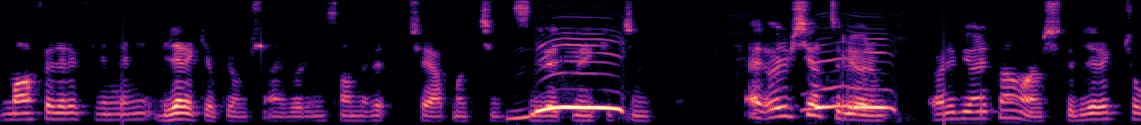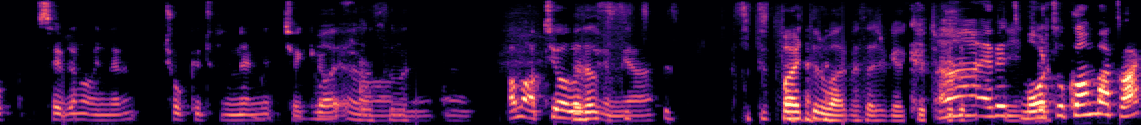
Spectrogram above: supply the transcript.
mahvederek filmlerini bilerek yapıyormuş yani böyle insanları şey yapmak için sinir etmek için. Evet öyle bir şey hatırlıyorum. Öyle bir yönetmen varmış işte bilerek çok sevilen oyunların çok kötü filmlerini çekiyormuş Vay anasını. Evet. Ama atıyor olabilirim ya. Street, Fighter var mesela şimdi kötü film Aa evet deyince. Mortal Kombat var.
